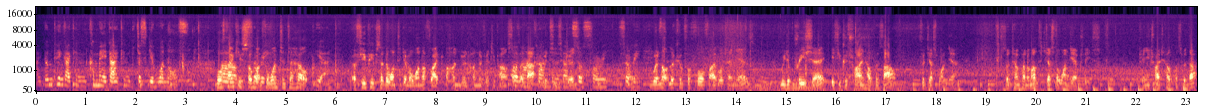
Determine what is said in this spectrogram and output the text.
I don't think I can commit. I can just give one off. Well, thank Um, you so much for wanting to help. Yeah. A few people said they want to give a one-off, like 100, 150 pounds, stuff Oh stuff no, like I that, can't which do is that. good. So sorry. Sorry. We're not looking for four, five, or ten years. We'd appreciate if you could try and help us out for just one year. So ten pound a month, just for one year, please. Can you try to help us with that?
